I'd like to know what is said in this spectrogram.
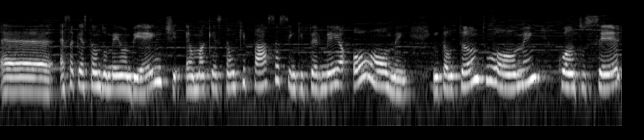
É, essa questão do meio ambiente é uma questão que passa assim, que permeia o homem. Então, tanto o homem quanto o ser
